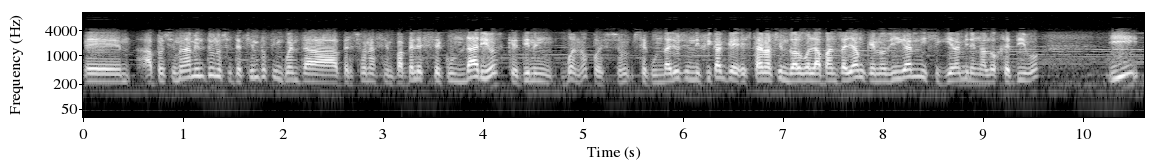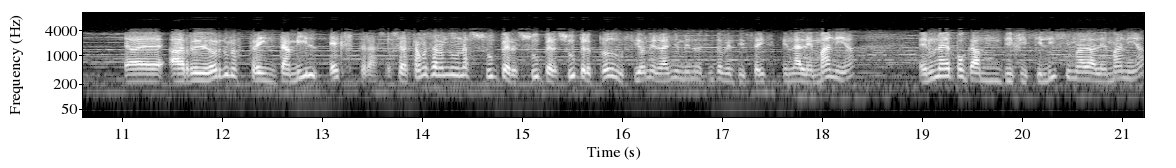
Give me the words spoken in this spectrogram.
eh, aproximadamente unos 750 personas en papeles secundarios que tienen, bueno, pues son, secundarios significa que están haciendo algo en la pantalla aunque no digan ni siquiera miren al objetivo y eh, alrededor de unos 30.000 extras. O sea, estamos hablando de una súper, súper, súper producción en el año 1926 en Alemania, en una época dificilísima de Alemania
